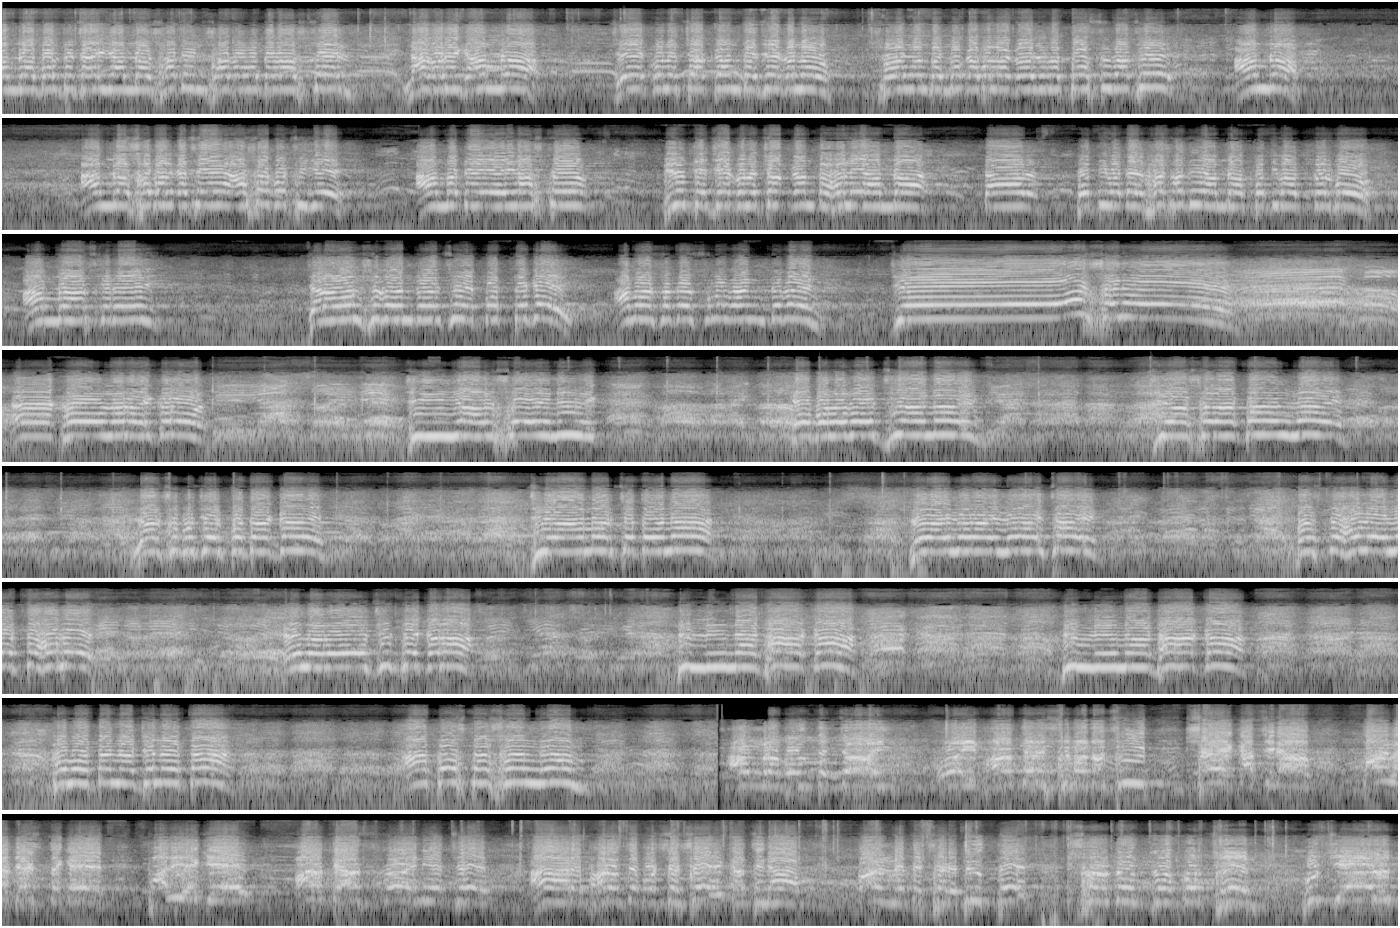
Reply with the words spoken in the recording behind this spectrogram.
আমরা বলতে চাই যে আমরা স্বাধীন সাধারণত রাষ্ট্রের নাগরিক, আমরা যে কোনো চক্রান্ত, যে কোনো ষড়যন্ত্র মোকাবেলা করার জন্য প্রস্তুত আছে। আমরা আমরা সবার কাছে আশা করছি যে আমাদের এই রাষ্ট্র বিরুদ্ধে যে কোনো চক্রান্ত হলে আমরা তার প্রতিবাদের ভাষা দিয়ে আমরা প্রতিবাদ করব। আমরা আজকের এই যারা অংশগ্রহণ করেছে প্রত্যেকে আমার সাথে স্লোগান দেবেন যে এখন লড়াই করো। জিয়ার সৈনিক। কে বলে রে জিয়া নয় জিয়া সারা বাংলায়। লাল সবুজের পতাকায়। জিয়া আমার চেতনা। লড়াই লড়াই লড়াই চাই। বাঁচতে হলে লড়তে হবে। এ জিতবে কারা দিল্লি না ঢাকা ক্ষমতা না জনতা? আপোষটা সংগ্রাম। আমরা বলতে চাই, ওই ভারতের সীমাদাসী শেখ হাসিনা বাংলাদেশ থেকে পালিয়ে গিয়ে ভারতে আশ্রয় নিয়েছে। আর ভারতে বসে শেখ হাসিনা বাংলাদেশের বিরুদ্ধে ষড়যন্ত্র করছেন, হুঁশিয়ার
